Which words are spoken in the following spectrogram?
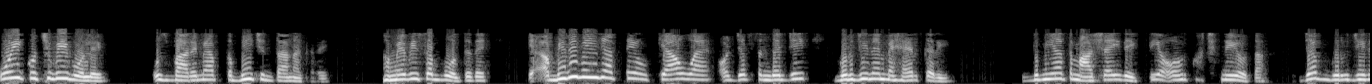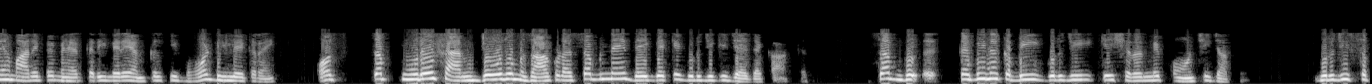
कोई कुछ भी बोले, उस बारे में आप कभी चिंता ना करें। हमें भी सब बोलते थे कि अभी भी वही जाते हो, क्या हुआ है? और जब संगत जी गुरु जी ने मेहर करी, दुनिया तमाशा ही देखती है, और कुछ नहीं होता। जब गुरु जी ने हमारे पे मेहर करी, मेरे अंकल की बहुत डीले कराई और सब पूरे फैम, जो जो मज़ाक उड़ा सबने देख देख के गुरु जी की जय, जयकार कर। सब कभी ना कभी गुरु जी के शरण में पहुँच ही जाते। गुरु जी सब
